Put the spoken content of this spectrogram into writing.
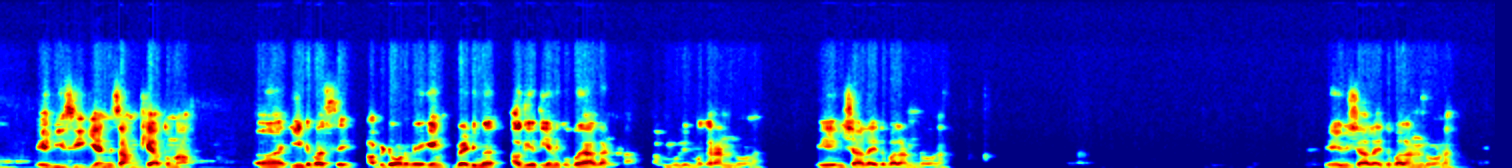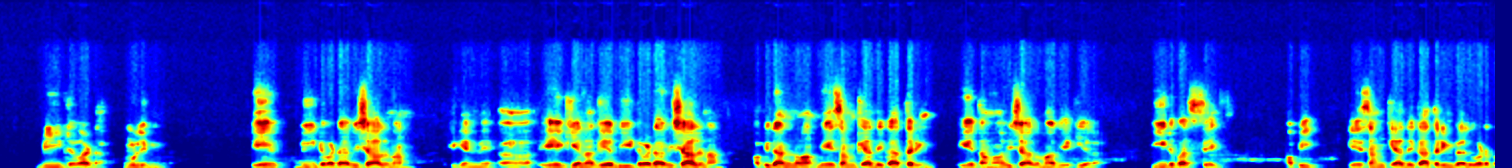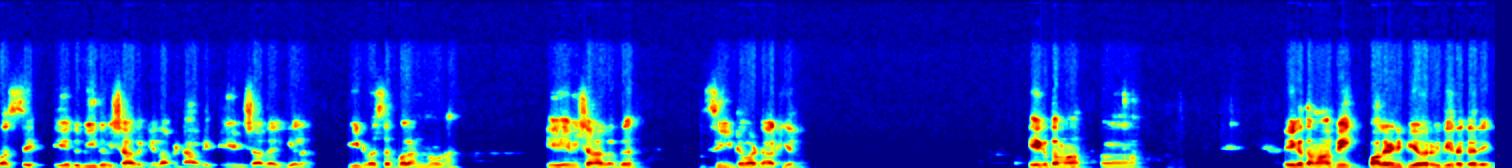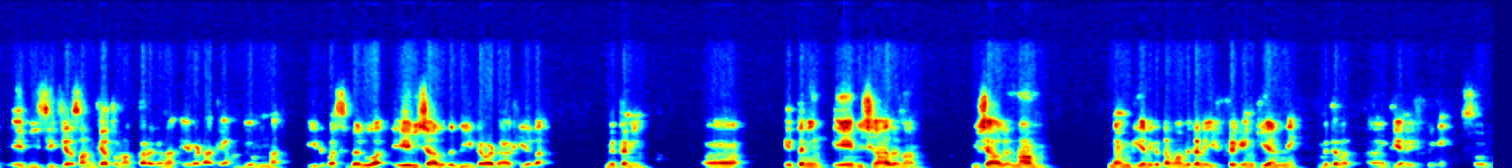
ABC කියන්නේ සංඛ්‍යා තුනක්. ඊට පස්සේ අපිට ඕන මේකෙන් වැඩිම අගේ තියෙනෙක හොයා ගන්නන අපි මුලින්ම කරන්න ඕන ඒ විශාලයිද බලන්න ඕන. ඒ විශාලයිද බලන්න ඕන. බීට වඩා මුලින්ම. ඒ බීට වඩා විශාලන ඉගන්නේ ඒ කියනගේ බීට වඩා විශාලන අපි දන්නවා මේ සංඛ්‍යා දෙක අතරින් ඒ තමා විශාලමගේ කියලා. ඊට පස්සේ අපි ඒ සංඛ්‍යා දෙක අතරින් බැලුවට පස්සේ ඒද බීද විශාල කියලා අපිටාවේ ඒ විශාලයි කියලා. ඊට පස්ස බලන්න ඕන ඒ විශාලද සීට වඩා කියලා. ඒක තමා ඒක තමාපි පලවෙනි පියවර විදිහට කරේ. ABC කියල සංඛ්‍යතුනක් කරගෙන ඒවට ගැම් දුන්න ඊට පස්ස බැලුව ඒ විශාලද බීට වඩා කියලා මෙතනින්. එතනින් ඒ විශාලනම් විශාල නම් නම් කියනක තමා මෙතන ඉෆ් එකෙන් කියන්නේ. මෙතන තියෙන ඉෆ් එක සෝල්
